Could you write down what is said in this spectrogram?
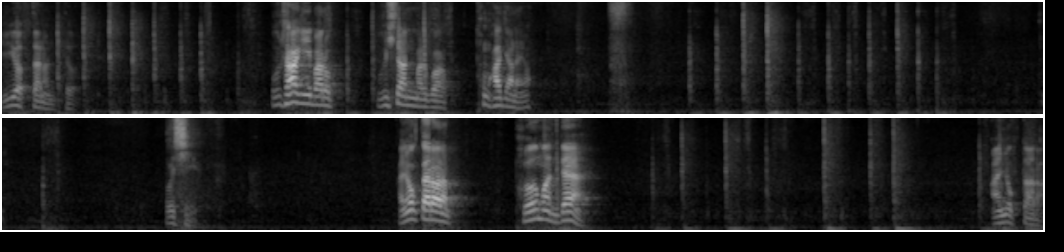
유의 없다는 뜻. 무상이 바로 무시란 말과 통하잖아요. 무시. 안욕따라는 범인데 안욕따라.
